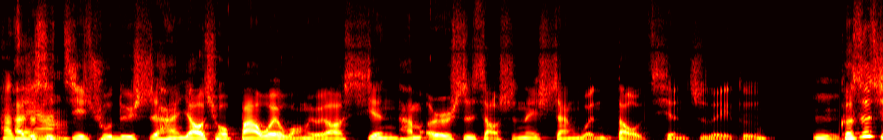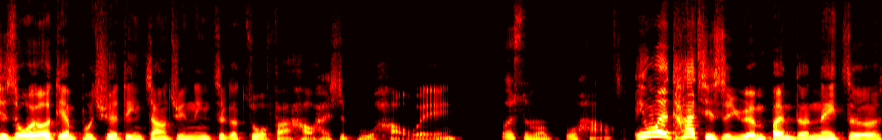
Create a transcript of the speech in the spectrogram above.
他就是寄出律师函，要求八位网友要限他们二十四小时内删文道歉之类的。嗯，可是其实我有点不确定张钧甯这个做法好还是不好诶、欸？为什么不好？因为他其实原本的那则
